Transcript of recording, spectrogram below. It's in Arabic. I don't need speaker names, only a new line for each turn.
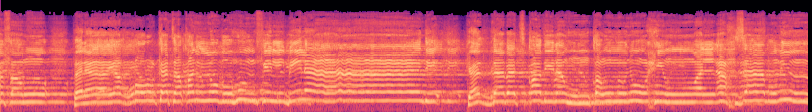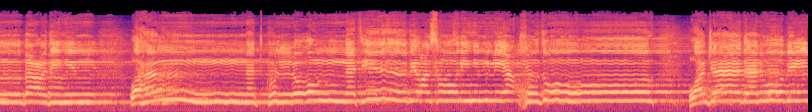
كفروا فلا يغررك تقلبهم في البلاد. كذبت قبلهم قوم نوح والأحزاب من بعدهم وهمت كل أمة برسولهم ليأخذوه وجادلوا به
